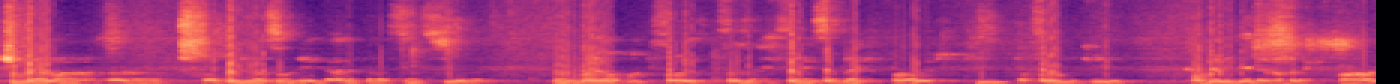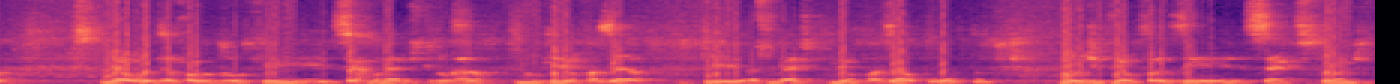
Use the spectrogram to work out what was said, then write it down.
tiveram a, a autorização negada pela censura. Uma é uma que faz, faz a referência a Black Power, que está falando que o cabelo dele era Black Power. E a outra falando que se as mulheres que não, eram, não queriam fazer, que as mulheres que queriam fazer aborto não deviam fazer sexo por onde,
